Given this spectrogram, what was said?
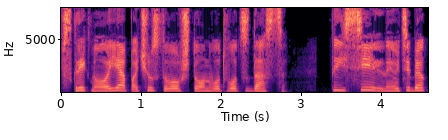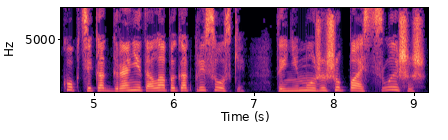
вскрикнула я, почувствовав, что он вот-вот сдастся. «Ты сильный, у тебя когти как гранит, а лапы как присоски. Ты не можешь упасть, слышишь?»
